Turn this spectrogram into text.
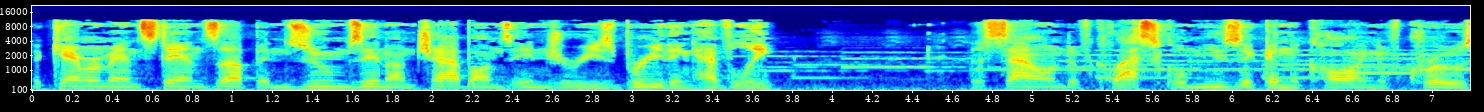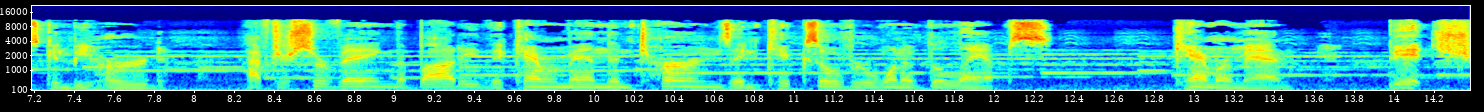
The cameraman stands up and zooms in on Chabon's injuries, breathing heavily. The sound of classical music and the cawing of crows can be heard. After surveying the body, the cameraman then turns and kicks over one of the lamps. Cameraman. Bitch!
